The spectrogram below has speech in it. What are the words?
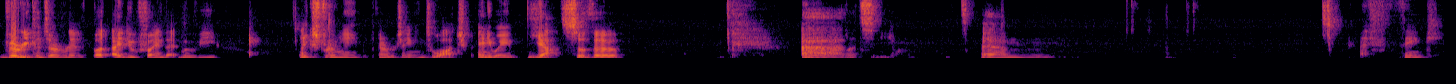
very conservative, but I do find that movie extremely entertaining to watch. Anyway, yeah. So the uh let's see. Um I think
